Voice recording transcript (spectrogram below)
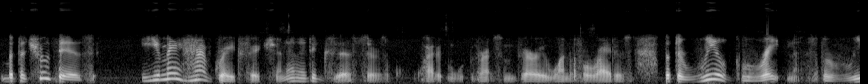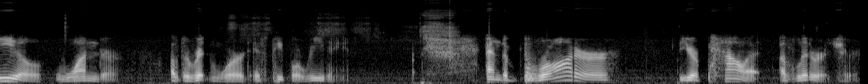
but the truth is, you may have great fiction and it exists. There's quite a, some very wonderful writers, but the real greatness, the real wonder of the written word is people reading it. And the broader your palette of literature,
